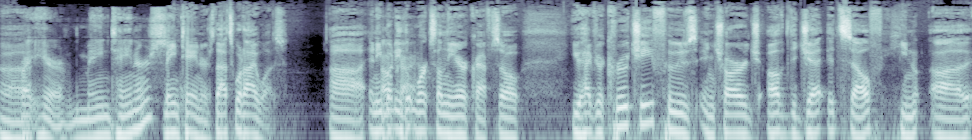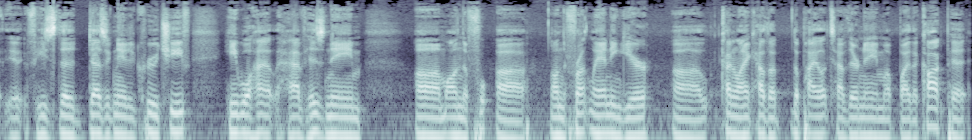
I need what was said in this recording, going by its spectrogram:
Uh, right here, maintainers. maintainers. That's what I was. Uh, anybody Okay. that works on the aircraft. So You have your crew chief, who's in charge of the jet itself. He, uh, if he's the designated crew chief, he will ha- have his name um, on the uh, on the front landing gear, uh, kind of like how the, the pilots have their name up by the cockpit.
